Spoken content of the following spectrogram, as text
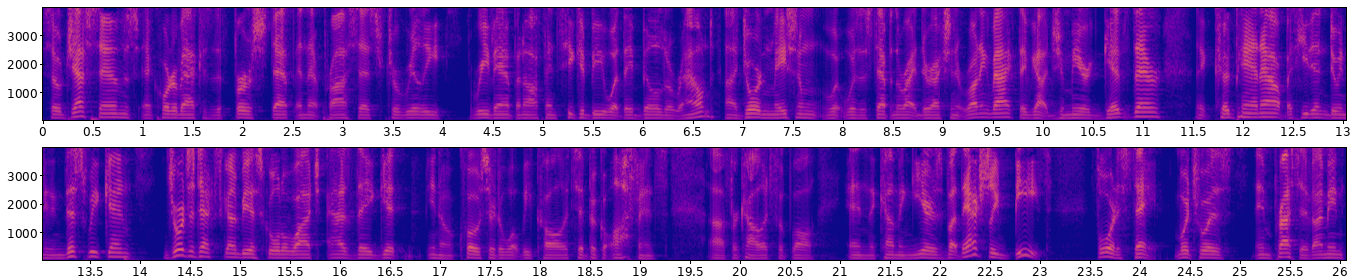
So Jeff Sims at quarterback is the first step in that process to really revamp an offense. He could be what they build around. Uh, Jordan Mason w- was a step in the right direction at running back. They've got Jahmyr Gibbs there that could pan out, but he didn't do anything this weekend. Georgia Tech's going to be a school to watch as they get you know closer to what we call a typical offense uh, for college football in the coming years. But they actually beat Florida State, which was impressive. I mean,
